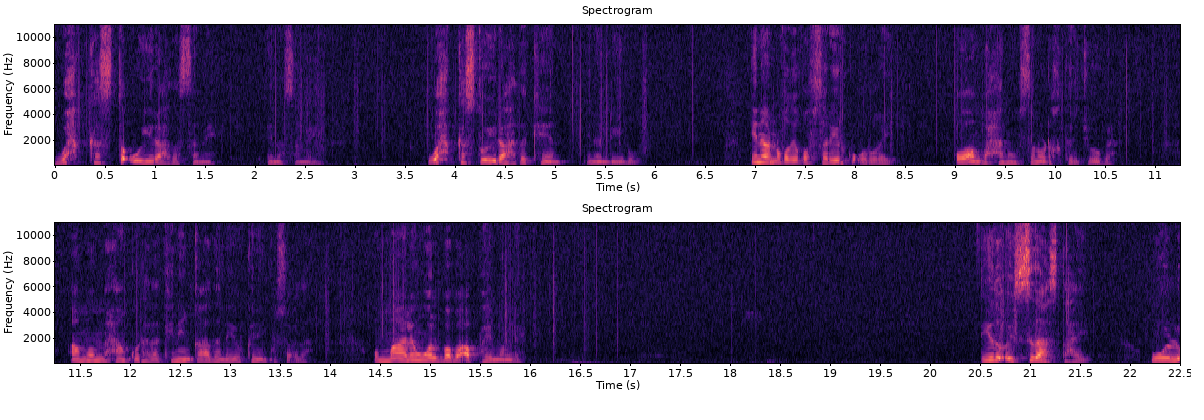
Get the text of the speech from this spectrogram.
Wax kasta uu yidhaahdo samee inaan sameeyo. Wax kastoo yidhaahda keen inaan dhiibo. Inaan noqday qof sariirka ururay oo anba xanuunsan oo dhakhtar jooga ama maxaan ku dhahdaa kaniin qaadanayo kaniin ku socda? Oo maalin walbaba apayman leh. Iyadoo ay sidaas tahay wuu la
